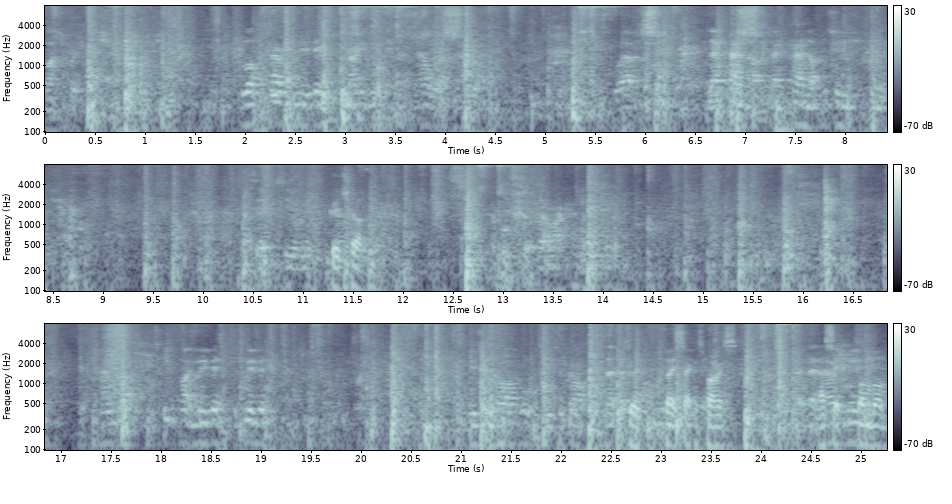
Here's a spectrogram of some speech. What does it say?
Much quicker. Block, carry move in. Carry move in. Now. Now. Work. Left hand up. Left hand up as soon as you finish. Good shot. Keep tight. Move in. Move in. Use your guard. Use your guard. Good. 30 seconds, the- That's it. Bomb bomb.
